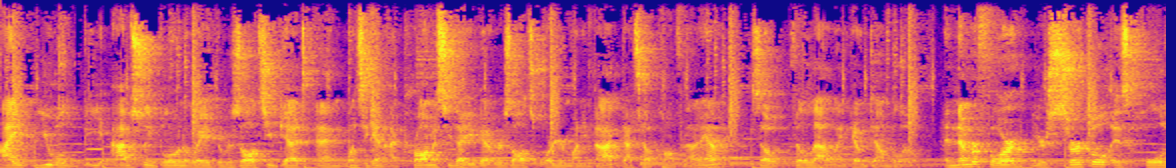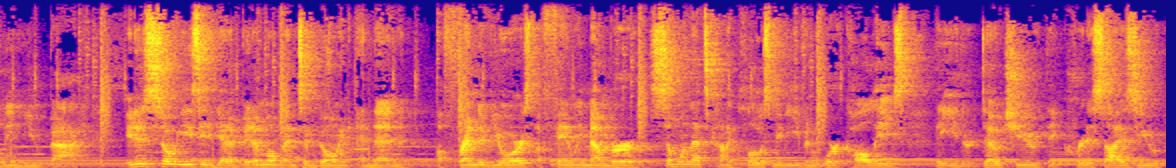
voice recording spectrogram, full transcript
I, you will be absolutely blown away at the results you get. And once again, I promise you that you get results or your money back. That's how confident I am. So fill that link out down below. And number four, your circle is holding you back. It is so easy to get a bit of momentum going and then a friend of yours, a family member, someone that's kind of close, maybe even work colleagues, they either doubt you, they criticize you,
